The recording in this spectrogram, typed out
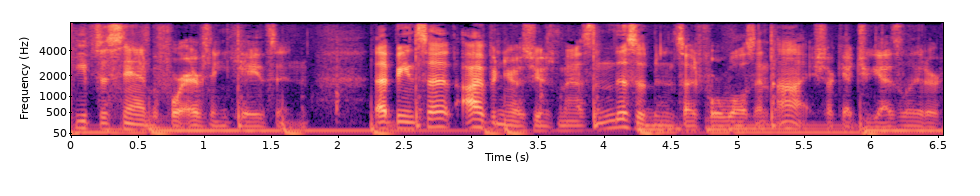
heaps of sand before everything caves in. That being said, I've been your host, James Madison. This has been Inside Four Walls, and I shall catch you guys later.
